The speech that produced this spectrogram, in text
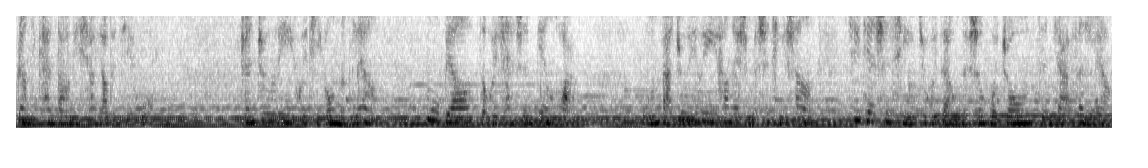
让你看到你想要的结果。专注力会提供能量，目标则会产生变化。我们把注意力放在什么事情上，这件事情就会在我们的生活中增加分量。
